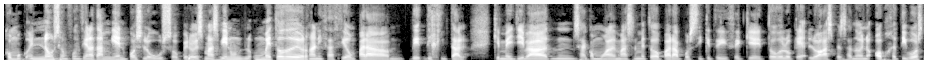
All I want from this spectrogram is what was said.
como en Notion funciona también, pues lo uso, pero es más bien un, método de organización para digital que me lleva, mm, o sea, como además el método para, pues sí que te dice que todo lo que lo hagas pensando en objetivos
